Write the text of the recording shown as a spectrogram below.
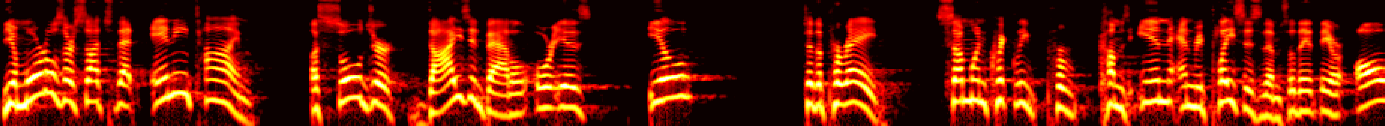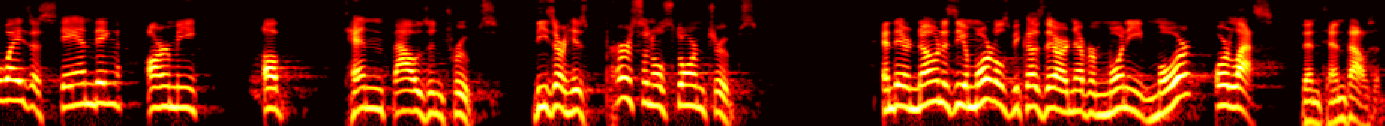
The Immortals are such that any time a soldier dies in battle or is ill to the parade, someone quickly comes in and replaces them so that they are always a standing army of 10,000 troops. These are his personal storm troops. And they are known as the immortals because there are never many more or less than 10,000.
